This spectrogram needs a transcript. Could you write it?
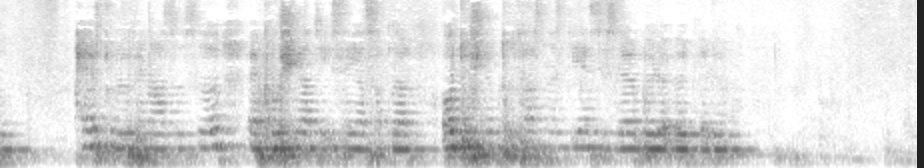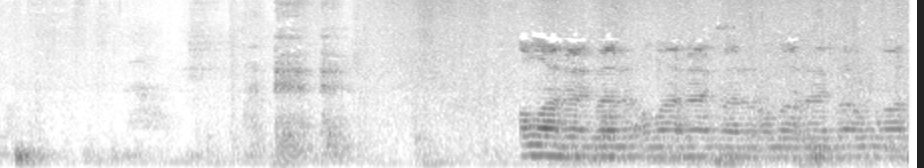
Her türlü fenasızlığı ve fuhşiyatı ise yasaklar. O düşünüp tutarsınız diye sizlere böyle öğüt veriyor. Allahu Ekber, Allahu Ekber, Allahu Ekber, Allah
